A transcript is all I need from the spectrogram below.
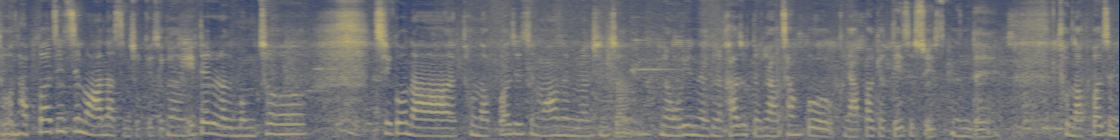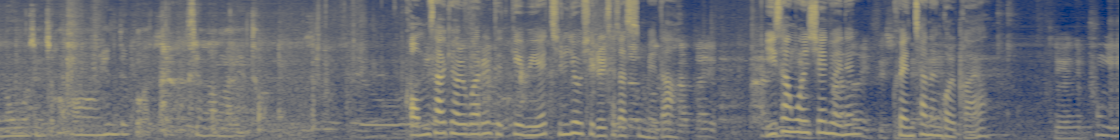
더 나빠지지만 않았으면 좋겠어요. 그냥 이대로라도 멈춰지거나 더 나빠지지만 않으면 진짜 그냥 우리는 그냥 가족들 그냥 참고 그냥 아빠 곁에 있을 수 있는데 더 나빠지면 너무 진짜 아, 힘들 것 같아요. 생각만 해도. 검사 결과를 듣기 위해 진료실을 찾았습니다. 이상원 씨의 뇌는 괜찮은 걸까요? 제가 이제 풍이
